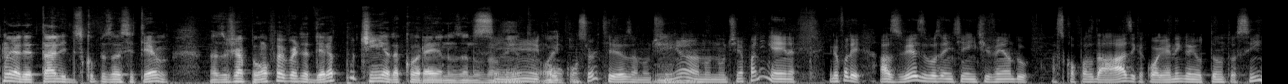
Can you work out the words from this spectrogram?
É, detalhe, desculpa usar esse termo, mas o Japão foi a verdadeira putinha da Coreia nos anos Sim, 90. Com, com certeza, não tinha, uhum. não, não tinha para ninguém, né? E eu falei, às vezes a gente, a gente vendo as Copas da Ásia, que a Coreia nem ganhou tanto assim,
